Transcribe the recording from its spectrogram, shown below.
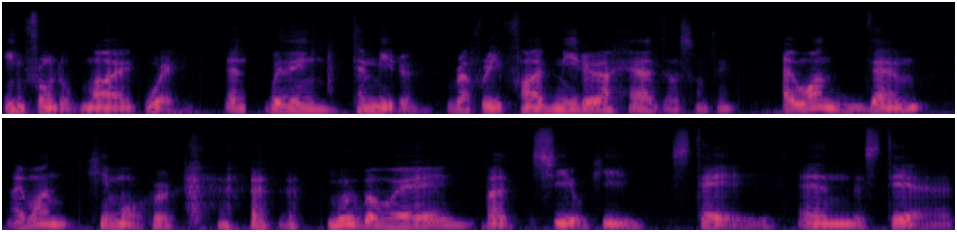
in front of my way and within 10 meter, roughly 5 meter ahead or something. I want them, I want him or her move away, but she or he stays and stared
